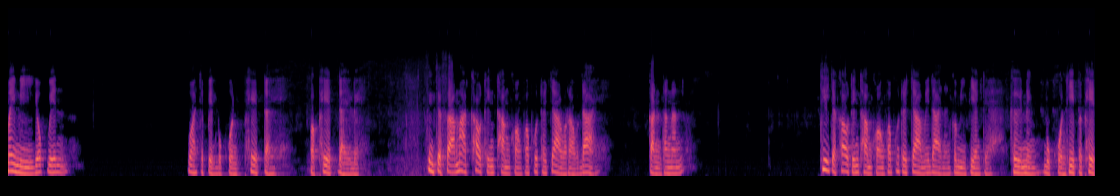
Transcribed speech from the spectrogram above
ไม่มียกเว้น ว่าจะเป็นบุคคลเพศใด ประเภทใดเลย ซึ่งจะสามารถเข้าถึงธรรมของพระพุทธเจ้าเราได้ กันทั้งนั้น ที่จะเข้าถึงธรรมของพระพุทธเจ้าไม่ได้นั้นก็มีเพียงแต่ คือหนึ่งบุคคลที่ประเภท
